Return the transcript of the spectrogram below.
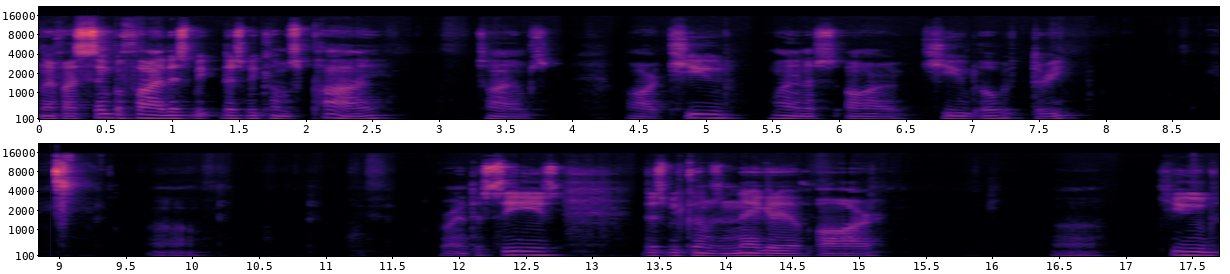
Now, if I simplify this, this becomes pi times r cubed minus r cubed over 3. Uh, parentheses. This becomes negative r uh, cubed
